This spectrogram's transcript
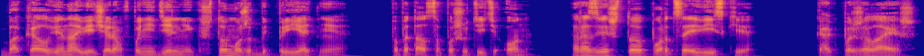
«Бокал вина вечером в понедельник, что может быть приятнее?» Попытался пошутить он. «Разве что порция виски». «Как пожелаешь».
